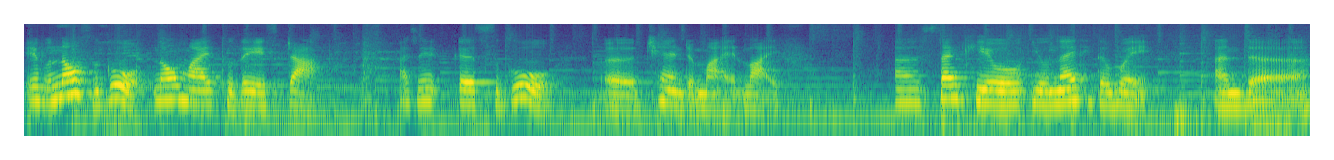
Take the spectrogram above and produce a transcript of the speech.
If no school, no my today's job. I think uh, school uh, changed my life. Uh, thank you, United Way, and uh,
